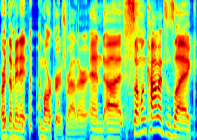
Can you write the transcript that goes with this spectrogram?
or the minute markers rather and uh someone comments was like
